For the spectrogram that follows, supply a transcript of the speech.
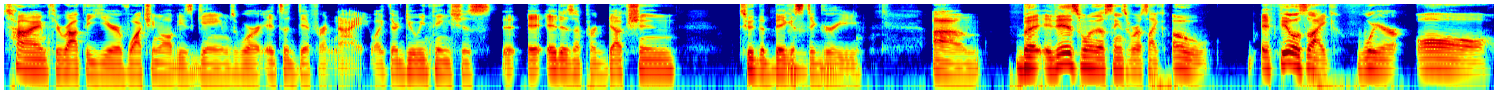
time throughout the year of watching all these games where it's a different night. Like they're doing things just, it, it, it is a production to the biggest Mhm. degree. Um, but it is one of those things where it's like, oh, it feels like we're all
